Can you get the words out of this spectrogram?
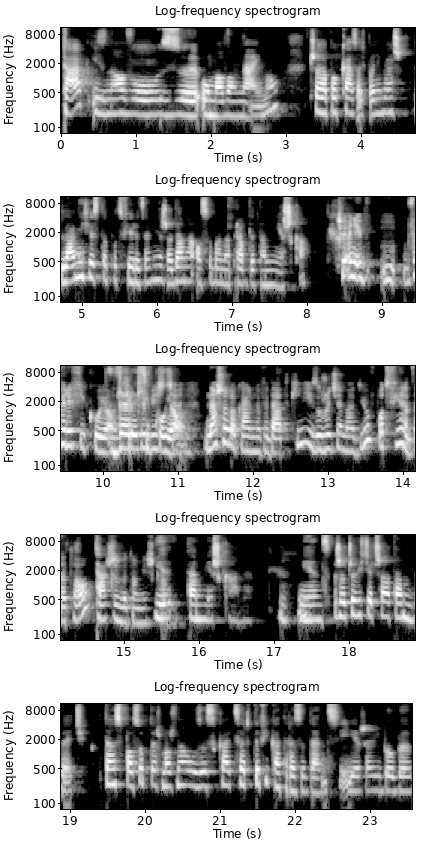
Tak, i znowu z umową najmu trzeba pokazać, ponieważ dla nich jest to potwierdzenie, że dana osoba naprawdę tam mieszka. Czyli oni weryfikują, Weryfikują. nasze lokalne wydatki i zużycie mediów potwierdza to, Tak. że my tam mieszkamy. Tam mieszkamy. Mhm. Więc rzeczywiście trzeba tam być. W ten sposób też można uzyskać certyfikat rezydencji, jeżeli byłby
